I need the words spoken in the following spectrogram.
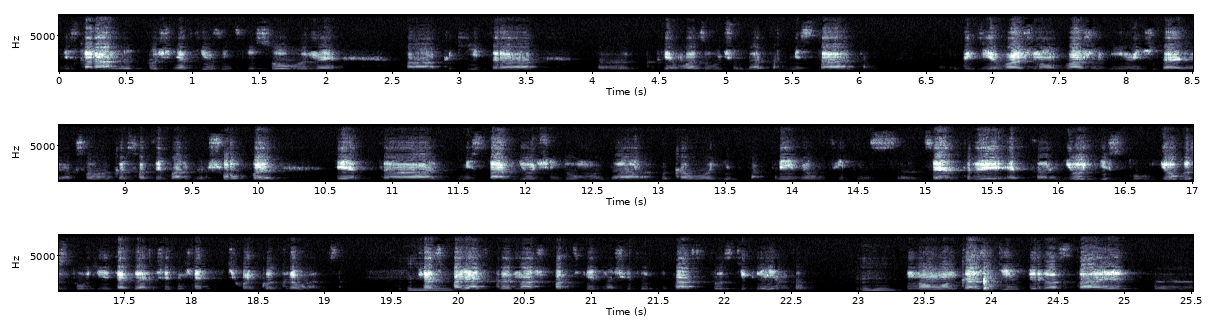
рестораны очень активно заинтересованы, э, какие-то, э, как я вам озвучил, да, там места, там, где важно, важен имидж, да, или как салон красоты барбершопы, это места, где очень думают да, об экологии, там, премиум фитнес-центры, это йоги, йога-студии и так далее. Все это начинает потихоньку открываться. Сейчас порядка наш портфель насчитывает 15-20 клиентов, но он каждый день перерастает э,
